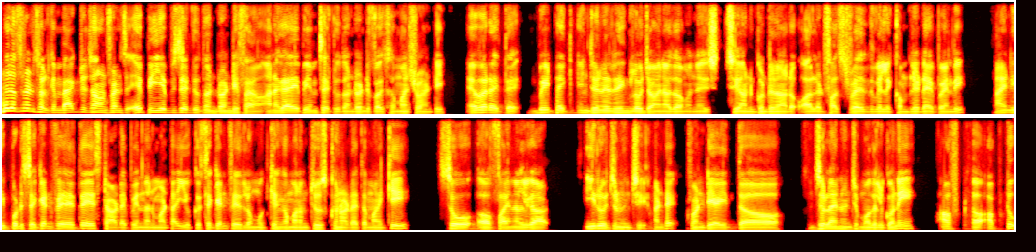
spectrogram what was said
Hello friends welcome back to channel friends AP episode two thousand twenty five అనగా AP EAMCET two thousand twenty five సంబంధించినటువంటి ఎవరైతే బీటెక్ ఇంజనీరింగ్లో జాయిన్ అవుదామని అనుకుంటున్నారో ఆల్రెడీ ఫస్ట్ ఫేజ్ వీళ్ళకి కంప్లీట్ అయిపోయింది. అండ్ ఇప్పుడు సెకండ్ ఫేజ్ అయితే స్టార్ట్ అయిపోయింది అనమాట ఈ యొక్క సెకండ్ ఫేజ్లో ముఖ్యంగా మనం చూసుకున్నట్టయితే మనకి సో ఫైనల్గా ఈ రోజు నుంచి అంటే ట్వంటీ ఎయిత్ జూలై నుంచి మొదలుకొని up to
